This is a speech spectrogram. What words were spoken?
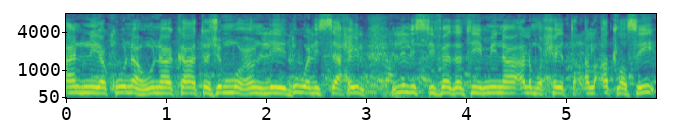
أن يكون هناك تجمع لدول الساحل للاستفادة من المحيط الأطلسي.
